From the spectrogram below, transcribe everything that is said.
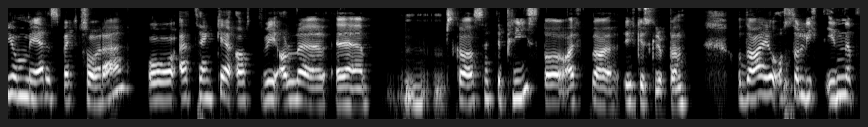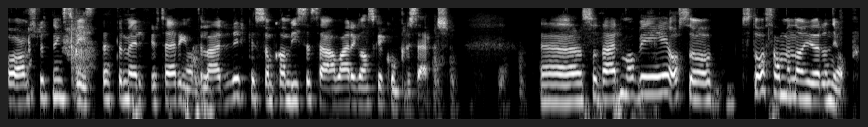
jo mer respekt får jeg. Og jeg tenker at vi alle eh, skal sette pris på yrkesgruppen. Og da er jeg jo også litt inne på avslutningsvis dette med rekrutteringa til læreryrket, som kan vise seg å være ganske komplisert. Eh, så der må vi også stå sammen og gjøre en jobb.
